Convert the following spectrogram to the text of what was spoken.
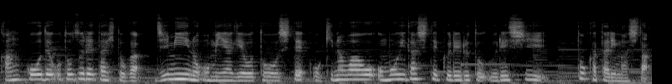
観光で訪れた人がジミーのお土産を通して沖縄を思い出してくれると嬉しいと語りました。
